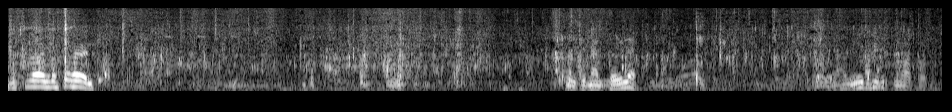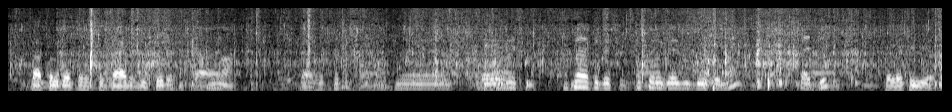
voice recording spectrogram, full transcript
বুঝতে পারেন বুঝতে পারেন কাতল কত হচ্ছে চার ভিতরে না চার হচ্ছে? আপনার একটু বেশি, সত্তর কেজি দুশো না, চার দিন তাহলে ঠিক আছে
